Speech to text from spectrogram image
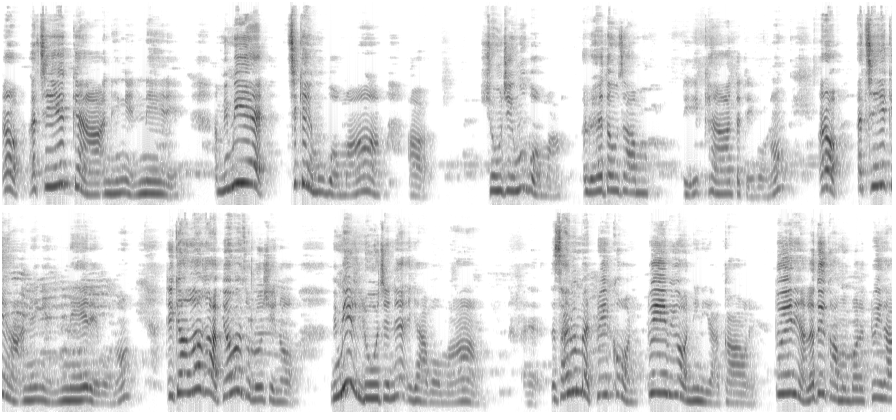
အဲ့တော့အခြေကံကအနေငယ်နဲတယ်မိမိရဲ့ချစ်ခင်မှုပေါ်မှာအာယုံကြည်မှုပေါ်မှာအလွဲသုံးစားဒီခံရတတ်တယ်ပေါ့နော်အဲ့တော့အခြေကံကအနေငယ်နဲတယ်ပေါ့နော်ဒီကာလကပြောမှဆိုလို့ရှိရင်တော့မိမိလိုချင်တဲ့အရာပေါ်မှာ အဲဒီဇိုင်းမမတွေးခေါ်တွေးပြီးတော့နေနေတာကောင်းတယ်တွေးနေတာလက်တွေ့ကောင်းမှပေါ့နဲ့တွေးတာ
